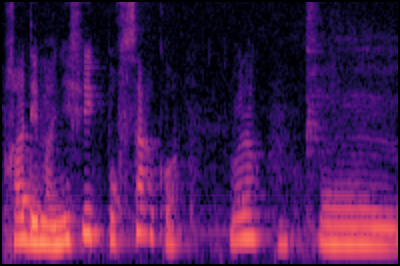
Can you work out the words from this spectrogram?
prades magnifiques pour ça quoi. Voilà. Euh,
